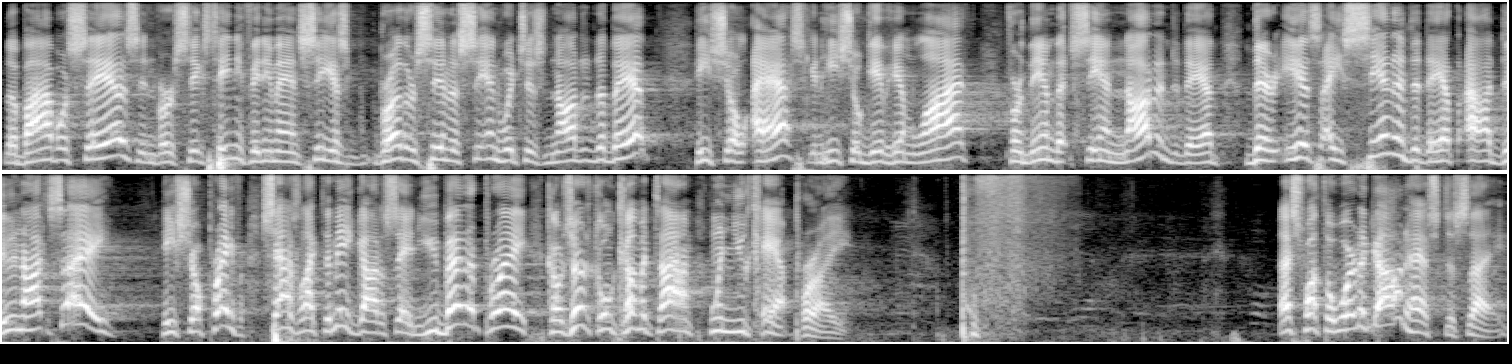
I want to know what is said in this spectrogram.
The Bible says in verse 16, if any man see his brother sin a sin which is not unto death, he shall ask, and he shall give him life. For them that sin not unto death, there is a sin unto death, I do not say he shall pray for. Sounds like to me God is saying, you better pray because there's going to come a time when you can't pray. Poof. That's what the Word of God has to say.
